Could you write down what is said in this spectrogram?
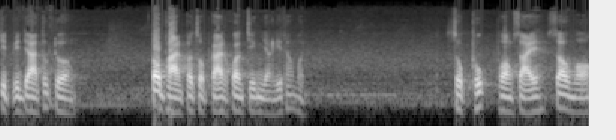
จิตวิญญาณทุกดวง ต้องผ่านประสบการณ์ความจริงอย่างนี้ทั้งหมด สุขทุกข์ผ่องใส เศร้าหมอง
